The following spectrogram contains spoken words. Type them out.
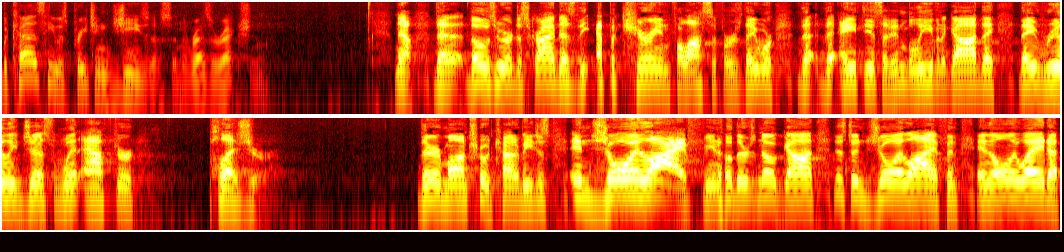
because he was preaching Jesus and the resurrection. Now, the, those who are described as the Epicurean philosophers, they were the, the atheists that didn't believe in a God. They, they really just went after pleasure. Their mantra would kind of be just enjoy life. You know, there's no God, just enjoy life. And, and the only way to,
